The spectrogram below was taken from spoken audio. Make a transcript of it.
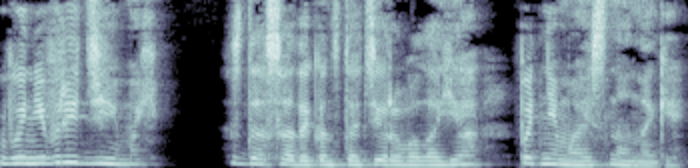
«Вы невредимый», с досадой констатировала я, поднимаясь на ноги.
